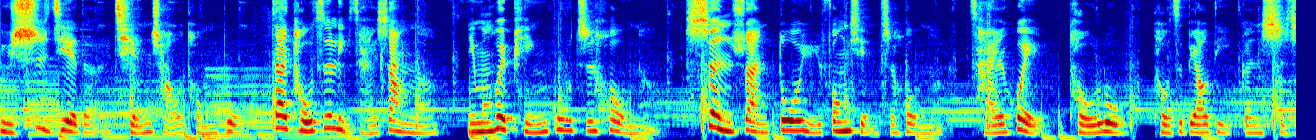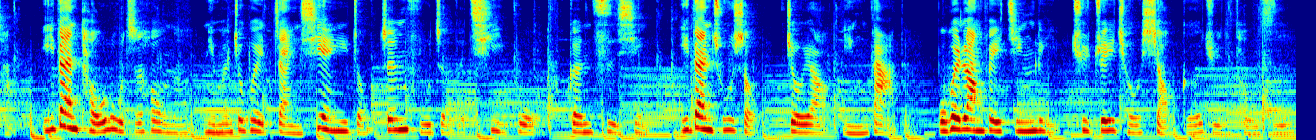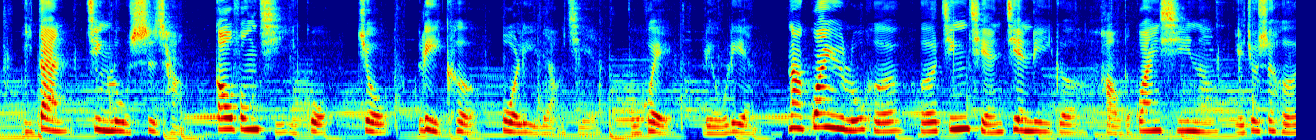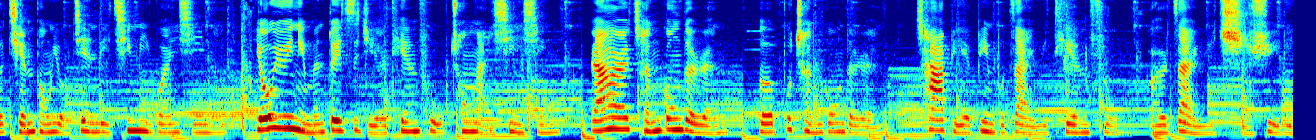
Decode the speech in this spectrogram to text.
与世界的前朝同步。在投资理财上呢，你们会评估之后呢，胜算多于风险之后呢，才会投入投资标的跟市场。一旦投入之后呢，你们就会展现一种征服者的气魄跟自信。一旦出手。就要赢大的，不会浪费精力去追求小格局的投资。一旦进入市场，高峰期一过，就立刻获利了结，不会留恋。那关于如何和金钱建立一个好的关系呢？也就是和前朋友建立亲密关系呢？由于你们对自己的天赋充满信心，然而成功的人。和不成功的人差别并不在于天赋，而在于持续力。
